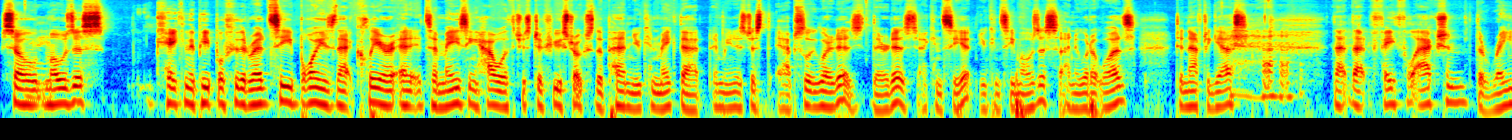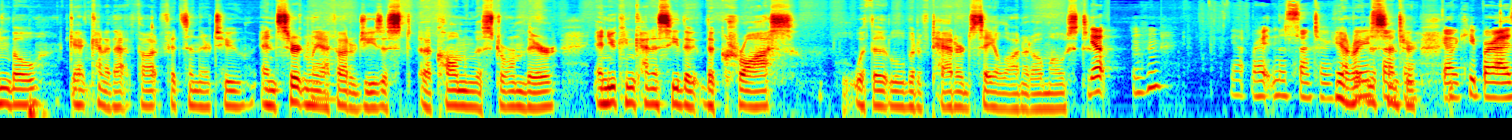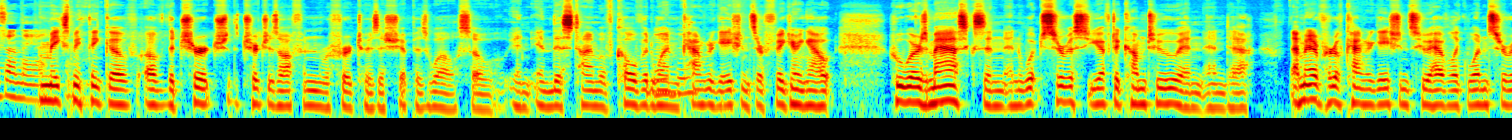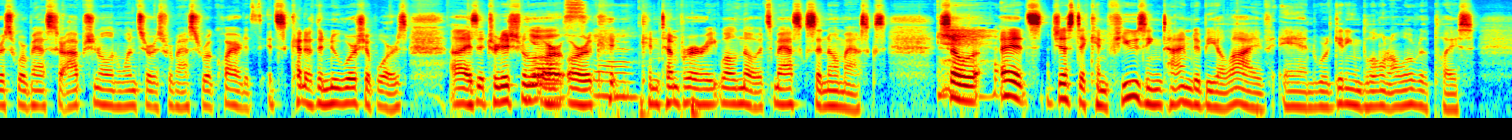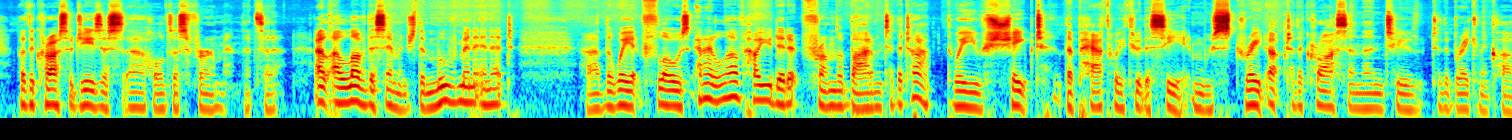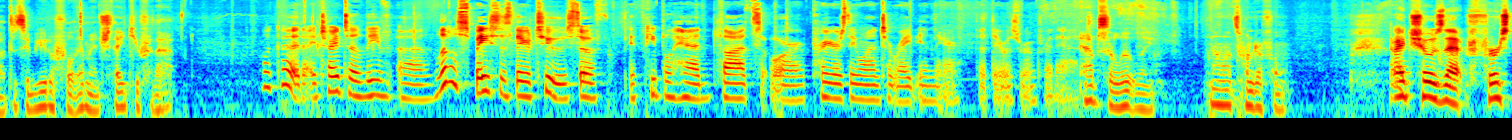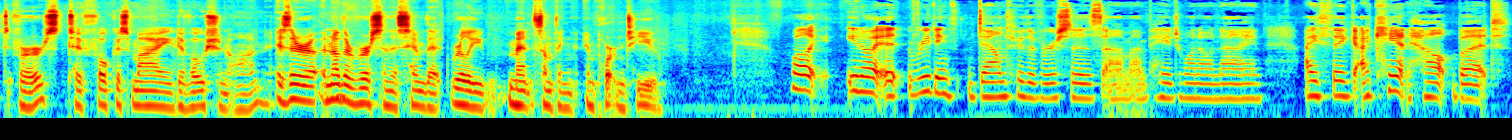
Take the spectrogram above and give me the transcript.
So right. Moses taking the people through the Red Sea, boy, is that clear. And it's amazing how, with just a few strokes of the pen, you can make that. I mean, it's just absolutely what it is. There it is. I can see it. You can see Moses. I knew what it was. Didn't have to guess. that that faithful action, the rainbow, kind of that thought fits in there too. And certainly, yeah. I thought of Jesus uh, calming the storm there, and you can kind of see the the cross with a little bit of tattered sail on it almost. Yep. Mm-hmm. Yeah, right in the center. Yeah, right in the center. center. Got to keep our eyes on that. It makes me think of, of the church. The church is often referred to as a ship as well. So in, in this time of COVID, mm-hmm. when congregations are figuring out who wears masks and, and which service you have to come to and, and uh, I mean, I've heard of congregations who have like one service where masks are optional and one service where masks are required. It's it's kind of the new worship wars. Uh, is it traditional yes, or or yeah. c- contemporary? Well, no, it's masks and no masks. So it's just a confusing time to be alive, and we're getting blown all over the place. But the cross of Jesus uh, holds us firm. That's a I, I love this image, the movement in it uh, the way it flows. And I love how you did it from the bottom to the top, the way you've shaped the pathway through the sea. It moves straight up to the cross and then to, to the break in the clouds. It's a beautiful image. Thank you for that. Well, good. I tried to leave uh, little spaces there too. So if, if people had thoughts or prayers they wanted to write in there, that there was room for that. Absolutely. No, that's wonderful. I chose that first verse to focus my devotion on. Is there another verse in this hymn that really meant something important to you? Well, you know, it, reading down through the verses um, on page 109, I think I can't help but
